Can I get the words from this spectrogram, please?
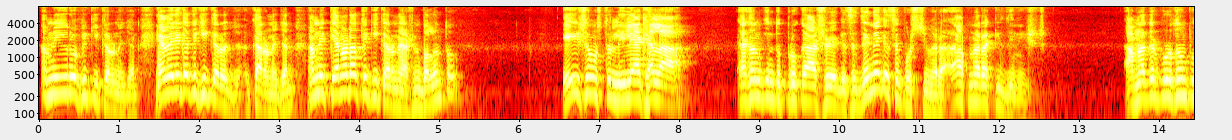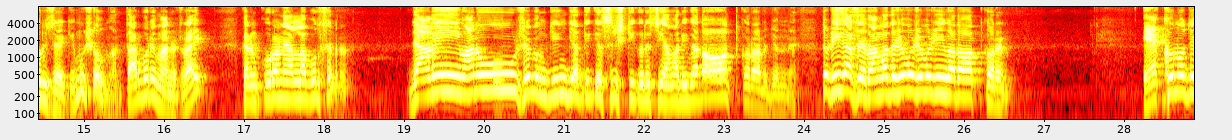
আপনি ইউরোপে কী কারণে যান? আমেরিকাতে কী কারো- কারণে যান? আপনি কানাডাতে কী কারণে আসেন, বলেন তো। এই সমস্ত লীলা খেলা এখন কিন্তু প্রকাশ হয়ে গেছে, জেনে গেছে পশ্চিমেরা, আপনারা কি জিনিস? আপনাদের প্রথম পরিচয় কি? মুসলমান, তারপরে মানুষ রাইট কারণ কোরআনে আল্লাহ বলছে না। যে আমি মানুষ এবং জিন জাতিকে সৃষ্টি করেছি আমার ইবাদত করার জন্য। তো ঠিক আছে, বাংলাদেশে বসে বসে ইবাদত করেন। এখনও যে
